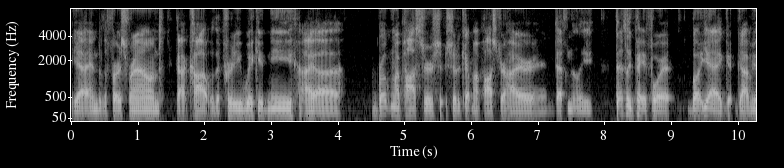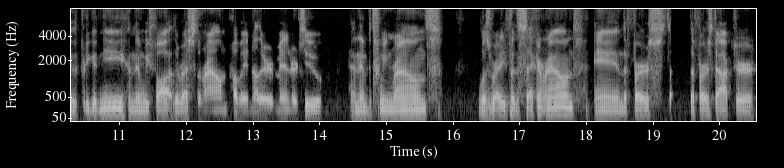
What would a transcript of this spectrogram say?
yeah, end of the first round, got caught with a pretty wicked knee. I uh, broke my posture. Sh- should have kept my posture higher, and definitely definitely paid for it. But yeah, it got me with a pretty good knee, and then we fought the rest of the round, probably another minute or two, and then between rounds, was ready for the second round, and the first the first doctor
